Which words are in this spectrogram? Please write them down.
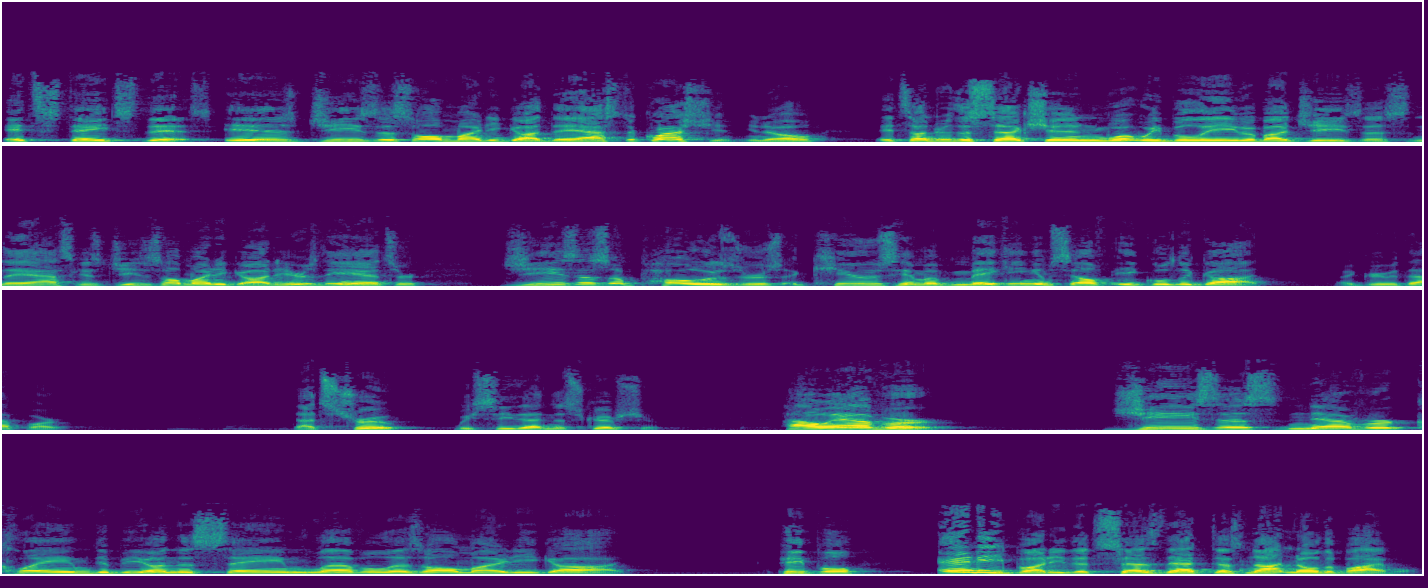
it states this Is Jesus Almighty God? They ask the question, you know, it's under the section What We Believe About Jesus, and they ask, Is Jesus Almighty God? Here's the answer Jesus' opposers accuse him of making himself equal to God. I agree with that part. That's true. We see that in the scripture. However, Jesus never claimed to be on the same level as Almighty God. People, anybody that says that does not know the Bible.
